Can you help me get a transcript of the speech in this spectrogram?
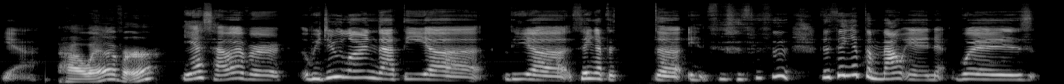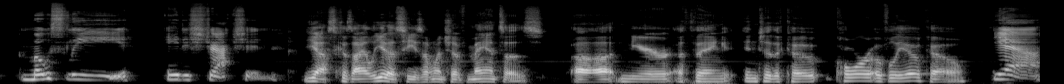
yeah. However, Yes, however, we do learn that the uh the uh thing at the the the thing at the mountain was mostly a distraction. yes, because Aelita sees a bunch of mantas uh, near a thing into the co- core of Lyoko. Yeah.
